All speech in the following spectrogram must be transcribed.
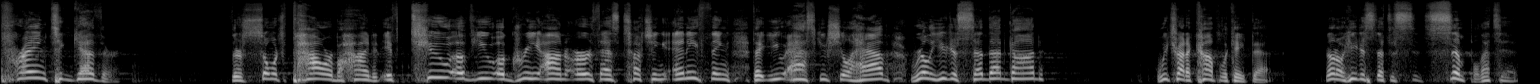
praying together, there's so much power behind it. If two of you agree on earth as touching anything that you ask, you shall have. Really, you just said that, God? We try to complicate that. No, no, he just, that's simple, that's it.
